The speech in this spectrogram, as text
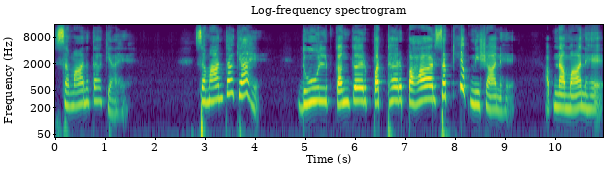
समानता क्या है? समानता क्या है? धूल, कंकर, पत्थर, पहाड़, सबकी अपनी शान है। अपना मान है,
